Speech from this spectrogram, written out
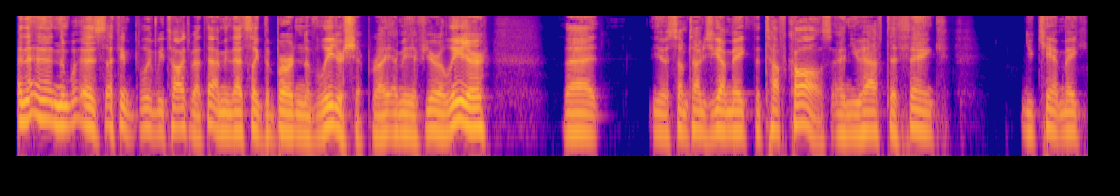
And, and as I think believe we talked about that. I mean, that's like the burden of leadership, right? I mean, if you're a leader that you know sometimes you got to make the tough calls and you have to think you can't make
